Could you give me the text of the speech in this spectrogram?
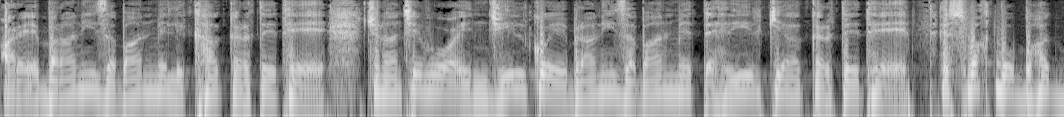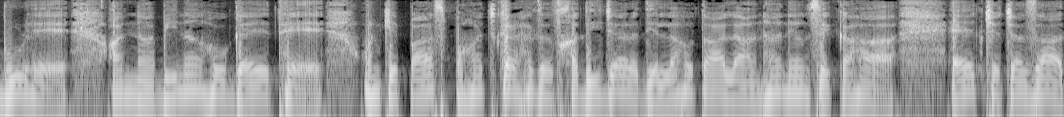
اور عبرانی زبان میں لکھا کرتے تھے، چنانچہ وہ انجیل کو عبرانی زبان میں تحریر کیا کرتے تھے۔ اس وقت وہ بہت بوڑھے اور نابینا ہو گئے تھے۔ ان کے پاس پہنچ کر حضرت خدیجہ رضی اللہ تعالی عنہ نے ان سے کہا، اے چچا زاد،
